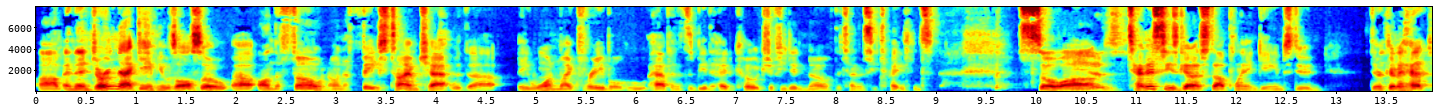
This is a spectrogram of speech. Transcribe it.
Um, and then during that game, he was also uh, on the phone on a FaceTime chat with uh, a one Mike Vrabel, who happens to be the head coach, if you didn't know, of the Tennessee Titans. So uh. Tennessee's got to stop playing games, dude. They're gonna have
